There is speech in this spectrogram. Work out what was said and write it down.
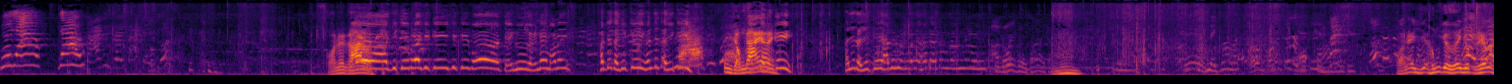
Như dao, dao. có này ra rồi. Jiki đây, Jiki, Jiki bố chạy ngư ngày nay mà đi. Hắn chết tại Jiki, hắn chết tại Jiki cũng giống đái ơi. Hắn chết tại Jiki, hắn đứng hắn hắn đứng hắn nói có này không dữ ấy nhục riêng rồi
